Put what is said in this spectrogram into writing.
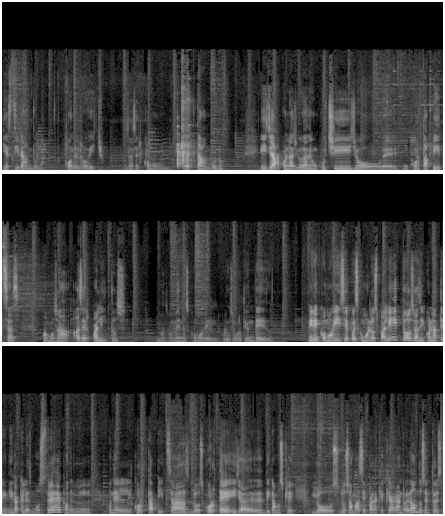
y estirándola con el rodillo. Es hacer como un rectángulo y ya con la ayuda de un cuchillo o de un cortapizzas vamos a hacer palitos más o menos como del grosor de un dedo. Miren cómo hice pues como los palitos, así con la técnica que les mostré, con el, con el los corté y ya eh, digamos que los, los amasé para que quedaran redondos. Entonces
